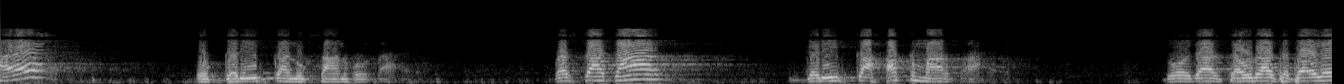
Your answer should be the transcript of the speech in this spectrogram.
है तो गरीब का नुकसान होता है। भ्रष्टाचार गरीब का हक मारता है। 2014 से पहले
